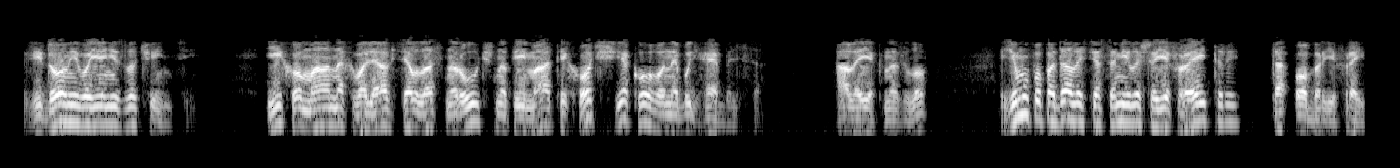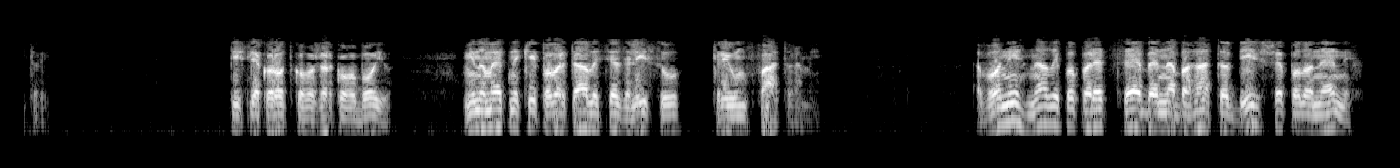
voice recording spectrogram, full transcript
відомі воєнні злочинці. І Хома нахвалявся власноручно піймати хоч якого-небудь Геббельса. Але, як назло, йому попадалися самі лише єфрейтори та обер-єфрейтори. Після короткого жаркого бою мінометники поверталися з лісу тріумфаторами. Вони гнали поперед себе набагато більше полонених,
